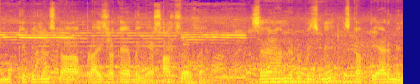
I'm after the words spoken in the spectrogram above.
मुख्य पिजन्स का प्राइस रखा है भैया सात सौ रुपये सेवन हंड्रेड रुपीज़ में इसका प्यार मिल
